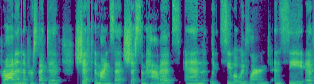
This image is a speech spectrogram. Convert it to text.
broaden the perspective, shift the mindset, shift some habits, and see what we've learned, and see if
